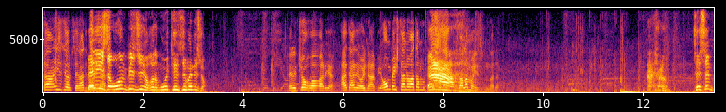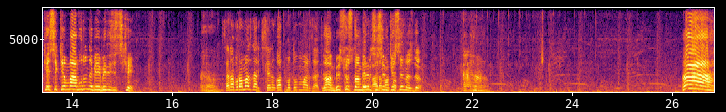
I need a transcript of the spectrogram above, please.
Tamam izliyorum seni hadi. beni izle. Oyun bilgin yok oğlum. Oyun tecrübeniz yok. Senin çok var ya. Hadi hadi oyna abi. 15 tane adam vurdu. Ah! Biz alamayız bunları. Sesim kesikken bana vurun da birbirinizi sikeyim. Sana vuramazlar ki senin katmadığın var zaten. Lan bir sus lan benim Kahraman sesim top. kesilmez dur. ah!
